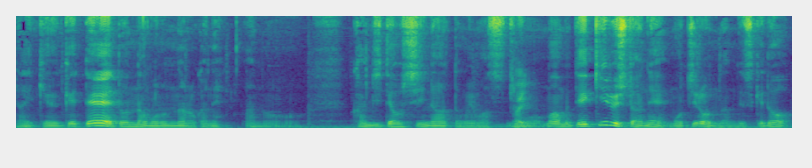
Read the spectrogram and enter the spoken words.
体験受けて、どんなものなのかね、あの感じてほしいなと思います。はいまあ、できる人はね、もちろんなんですけど、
